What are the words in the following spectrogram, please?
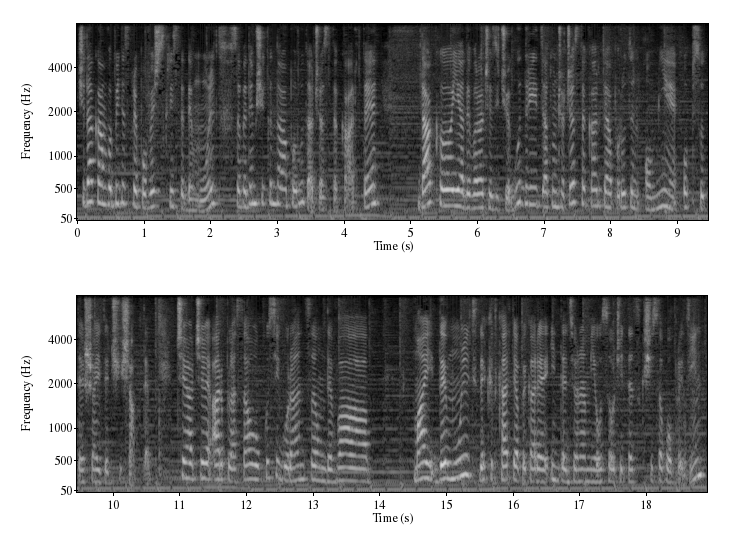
Și dacă am vorbit despre povești scrise de mult, să vedem și când a apărut această carte. Dacă e adevărat ce zice Goodreads, atunci această carte a apărut în 1867, ceea ce ar plasa-o cu siguranță undeva mai de mult decât cartea pe care intenționam eu să o citesc și să vă prezint,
